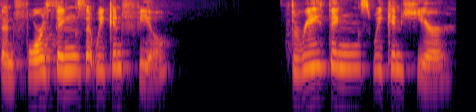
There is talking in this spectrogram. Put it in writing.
then four things that we can feel, three things we can hear,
